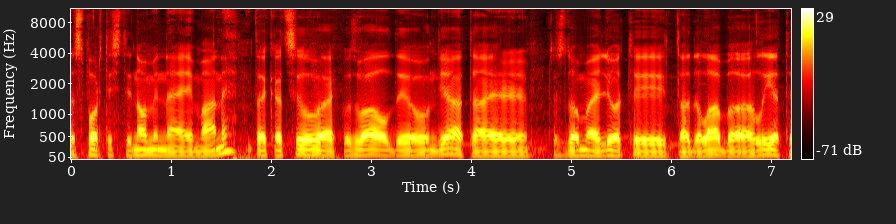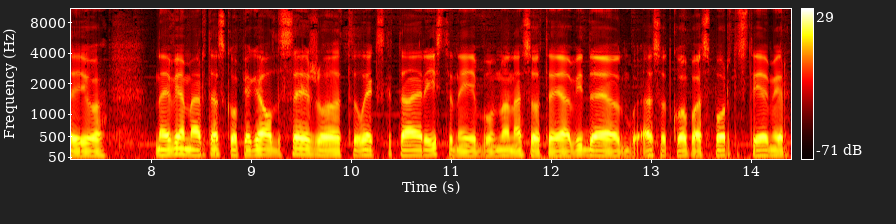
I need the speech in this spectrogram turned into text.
Tas sportisti nominēja mani, tā kā cilvēku uz valdi. Un, jā, tā ir, domāju, ļoti laba lieta, jo nevienmēr tas, ko pie galda sēžot, liekas, ka tā ir īstenība. Un man esot tajā vidē un esot kopā ar sportistiem, ir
